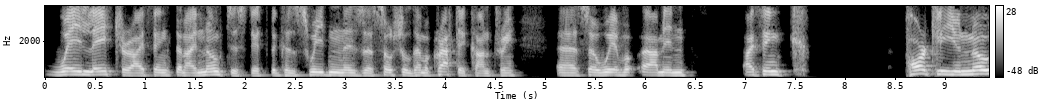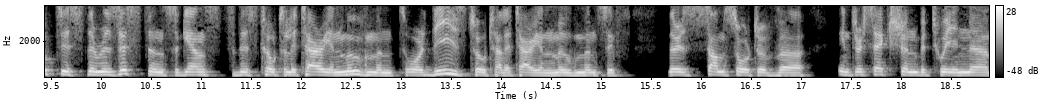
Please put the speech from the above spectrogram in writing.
way later, I think, than I noticed it because Sweden is a social democratic country. Uh, so we have. I mean, I think partly you notice the resistance against this totalitarian movement or these totalitarian movements if there's some sort of uh, intersection between uh,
